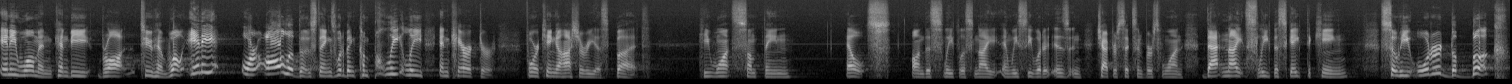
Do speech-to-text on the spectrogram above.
any woman can be brought to him. Well, any or all of those things would have been completely in character for King Ahasuerus, but he wants something else on this sleepless night. And we see what it is in chapter 6 and verse 1. That night, sleep escaped the king. So he ordered the book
